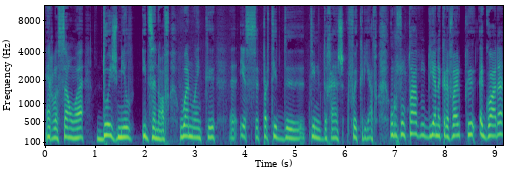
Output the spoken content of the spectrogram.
em relação a 2019, o ano em que esse partido de Tino de Ranch foi criado. Um resultado de Ana Craveiro que agora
